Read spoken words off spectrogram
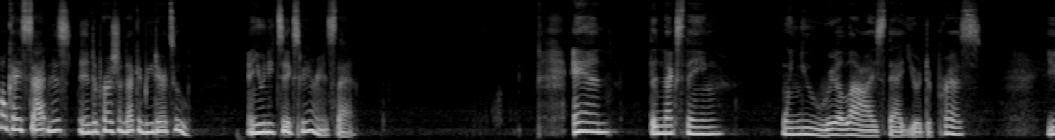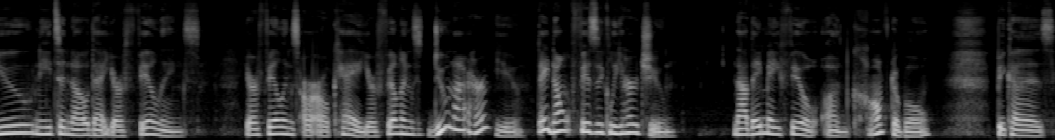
okay sadness and depression that could be there too. And you need to experience that. And the next thing when you realize that you're depressed you need to know that your feelings your feelings are okay. Your feelings do not hurt you, they don't physically hurt you. Now, they may feel uncomfortable because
